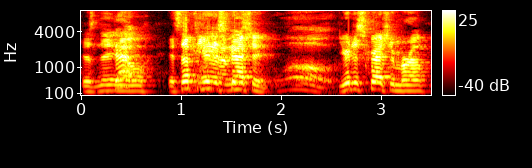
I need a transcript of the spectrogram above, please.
There's no, you know, it's up to your Damn, discretion. he's- Whoa. Your discretion, bro.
